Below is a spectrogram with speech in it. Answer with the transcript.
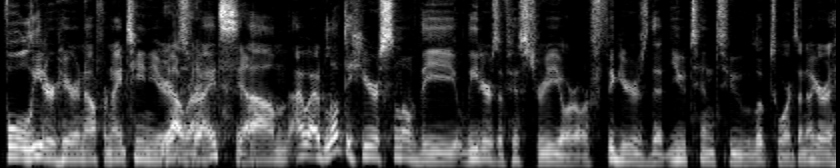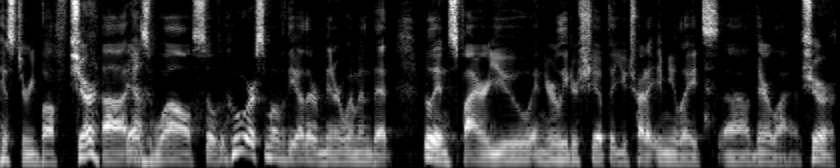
full leader here now for 19 years, yeah, right? right? Yeah. Um, I, would love to hear some of the leaders of history or, or, figures that you tend to look towards. I know you're a history buff sure. Uh, yeah. as well. So, who are some of the other men or women that really inspire you and your leadership that you try to emulate uh, their lives? Sure.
